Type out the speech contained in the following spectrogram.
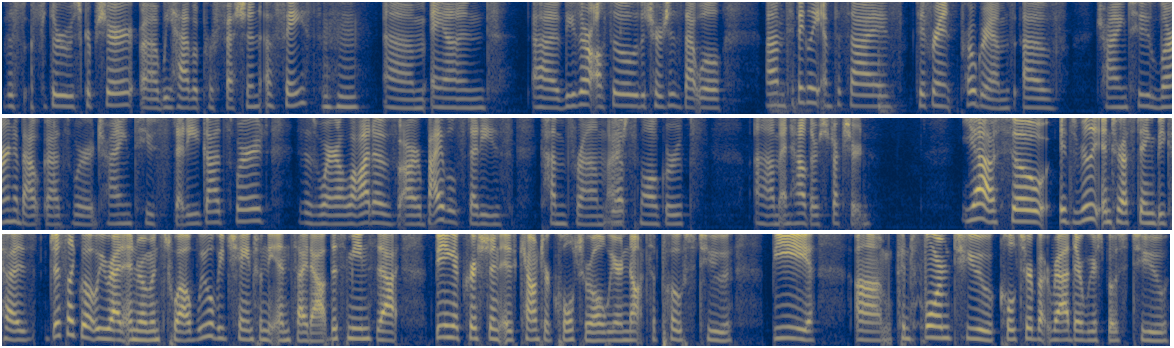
this through scripture. Uh, we have a profession of faith, mm-hmm. um, and uh, these are also the churches that will um, typically emphasize different programs of trying to learn about God's word, trying to study God's word. This is where a lot of our Bible studies come from, yep. our small groups, um, and how they're structured. Yeah, so it's really interesting because just like what we read in Romans 12, we will be changed from the inside out. This means that being a Christian is countercultural. We are not supposed to be um, conformed to culture, but rather we're supposed to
